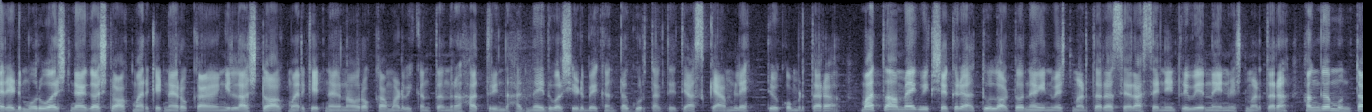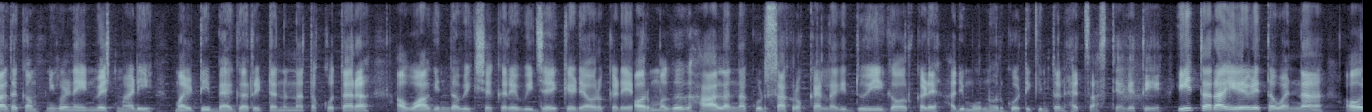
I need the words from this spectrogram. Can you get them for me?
ಎರಡು ಮೂರು ವರ್ಷನಾಗ ಸ್ಟಾಕ್ ಮಾರ್ಕೆಟ್ನಾಗ ರೊಕ್ಕ ಆಗಂಗಿಲ್ಲ. ಸ್ಟಾಕ್ ಮಾರ್ಕೆಟ್ನಾಗ ನಾವು ರೊಕ್ಕ ಮಾಡ್ಬೇಕಂತಂದ್ರೆ ಹತ್ತರಿಂದ ಹದಿನೈದು ವರ್ಷ ಇಡಬೇಕಂತ ಗುರ್ತಾಗ್ತೈತಿ ಆ ಸ್ಕ್ಯಾಮ್ಲೆ ತಿಳ್ಕೊಂಬಿಡ್ತಾರೆ. ಮತ್ತು ಆಮ್ಯಾಗ ವೀಕ್ಷಕರೇ ಅತುಲ್ ಆಟೋನಾಗ ಇನ್ವೆಸ್ಟ್ ಮಾಡ್ತಾರೆ ಸೆರಾ ಸ್ಯಾನಿಟ್ರಿ ವೇರ್ನ ಇನ್ವೆಸ್ಟ್ ಮಾಡ್ತಾರೆ. ಹಂಗೆ ಮುಂತಾದ ಕಂಪ್ನಿಗಳನ್ನ ಇನ್ವೆಸ್ಟ್ ಮಾಡಿ ಮಲ್ಟಿ ಬ್ಯಾಗರ್ ರಿಟರ್ನನ್ನು ತಕ್ಕೋತಾರ. ಅವಾಗಿಂದ ವೀಕ್ಷಕರೇ ವಿಜಯ್ ಕೆಡೆ ಅವ್ರ ಕಡೆ ಅವ್ರ ಮಗಗೆ ಹಾಲನ್ನು ಕುಡ್ಸಾಕ ರೊಕ್ಕ ಇಲ್ಲಾಗಿದ್ದು ಈಗ ಅವ್ರ ಕಡೆ ಹದಿಮೂರು ನೂರು ಕೋಟಿಗಿಂತ ಹೆಚ್ಚು ಆಸ್ತಿ ಆಗೈತಿ. ಈ ಥರ ಏರಿಳಿತವನ್ನ ಅವ್ರ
